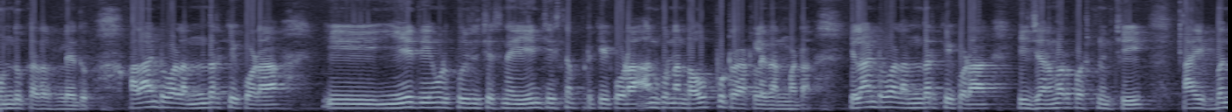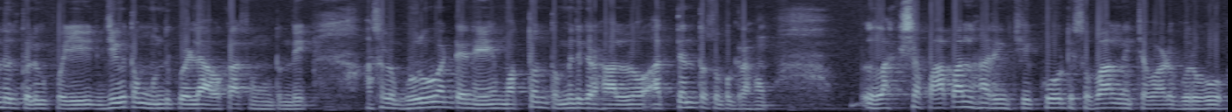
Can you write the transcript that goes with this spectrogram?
ముందు కదలలేదు అలాంటి వాళ్ళందరికీ కూడా ఈ ఏ దేవుడు పూజలు చేసినా ఏం చేసినప్పటికీ కూడా అనుకున్నంత అవుట్పుట్ రావట్లేదు అనమాట ఇలాంటి వాళ్ళందరికీ కూడా ఈ జనవరి ఫస్ట్ నుంచి ఆ ఇబ్బందులు తొలగిపోయి జీవితం ముందుకు వెళ్ళే అవకాశం ఉంటుంది. అసలు గురువు అంటేనే మొత్తం తొమ్మిది గ్రహాల్లో అత్యంత శుభగ్రహం. లక్ష పాపాలను హరించి కోటి శుభాలను ఇచ్చేవాడు గురువు.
